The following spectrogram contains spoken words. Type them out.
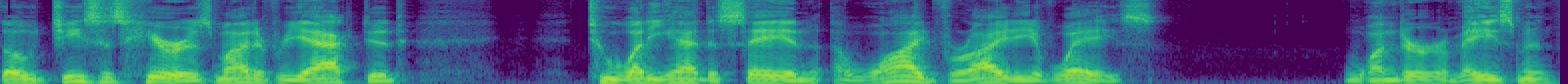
Though Jesus' hearers might have reacted to what he had to say in a wide variety of ways wonder, amazement,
